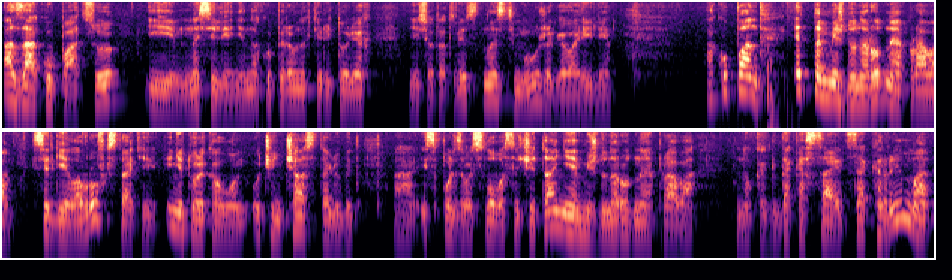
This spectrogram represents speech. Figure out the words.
А за оккупацию и население на оккупированных территориях несет ответственность, мы уже говорили. Оккупант – это международное право. Сергей Лавров, кстати, и не только он, очень часто любит а, использовать словосочетание «международное право». Но когда касается Крыма,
